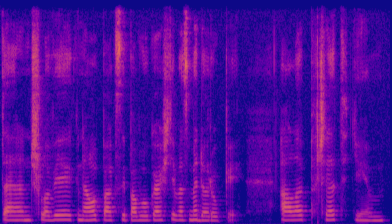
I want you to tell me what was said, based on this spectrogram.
Ten člověk naopak si pavouka ještě vezme do ruky. Ale předtím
